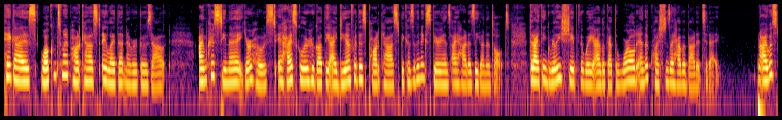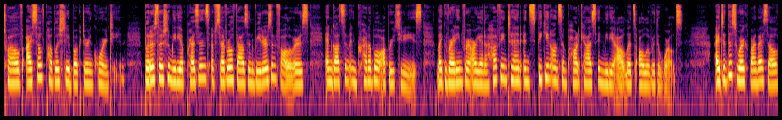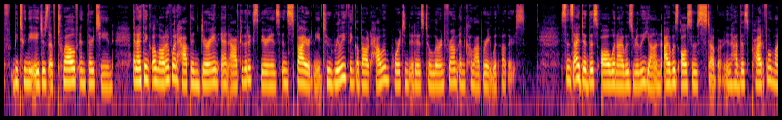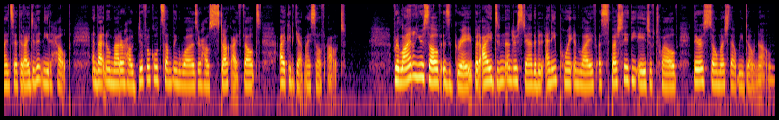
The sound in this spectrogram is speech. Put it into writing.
Hey guys, welcome to my podcast, A Light That Never Goes Out. I'm Kristina, your host, a high schooler who got the idea for this podcast because of an experience I had as a young adult that I think really shaped the way I look at the world and the questions I have about it today. When I was 12, I self published a book during quarantine, built a social media presence of several thousand readers and followers, and got some incredible opportunities, like writing for Arianna Huffington and speaking on some podcasts and media outlets all over the world. I did this work by myself between the ages of 12 and 13, and I think a lot of what happened during and after that experience inspired me to really think about how important it is to learn from and collaborate with others. Since I did this all when I was really young, I was also stubborn and had this prideful mindset that I didn't need help, and that no matter how difficult something was or how stuck I felt, I could get myself out. Relying on yourself is great, but I didn't understand that at any point in life, especially at the age of 12, there is so much that we don't know.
